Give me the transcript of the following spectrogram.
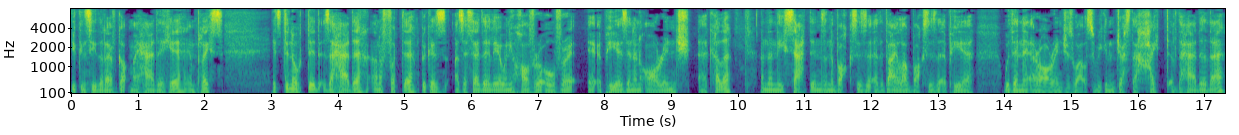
you can see that I've got my header here in place. It's denoted as a header and a footer because, as I said earlier, when you hover over it, it appears in an orange uh, colour, and then the settings and the boxes, uh, the dialog boxes that appear within it are orange as well. So we can adjust the height of the header there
